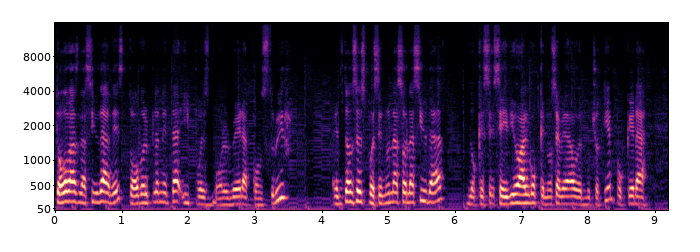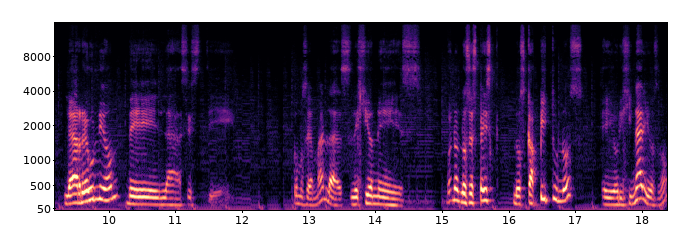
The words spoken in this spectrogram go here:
todas las ciudades, todo el planeta y pues volver a construir. Entonces, pues en una sola ciudad, lo que se, se dio algo que no se había dado en mucho tiempo, que era la reunión de las, este, ¿cómo se llama? Las legiones, bueno, los Space, los capítulos eh, originarios, ¿no?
